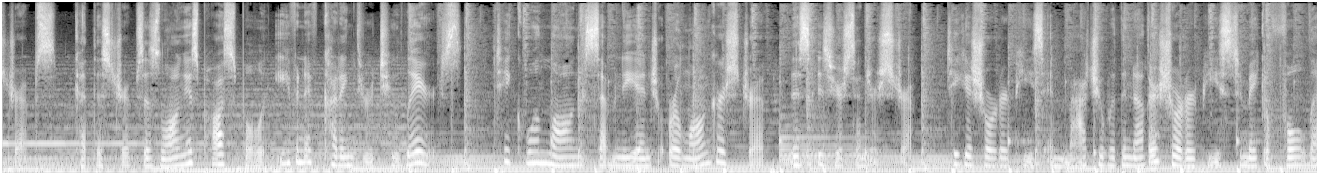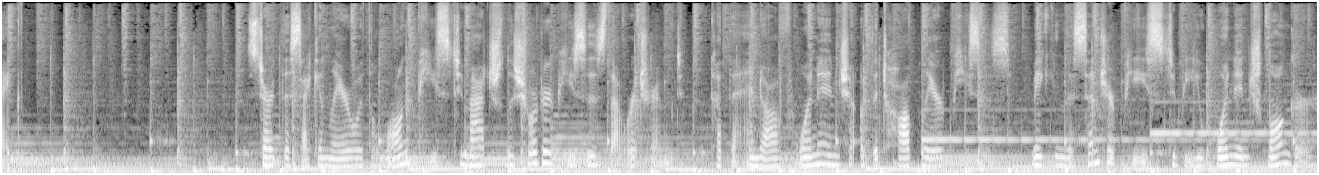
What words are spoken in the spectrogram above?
strips. Cut the strips as long as possible, even if cutting through two layers. Take one long 70 inch or longer strip, this is your center strip. Take a shorter piece and match it with another shorter piece to make a full length. Start the second layer with a long piece to match the shorter pieces that were trimmed. Cut the end off 1 inch of the top layer pieces, making the center piece to be 1 inch longer.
